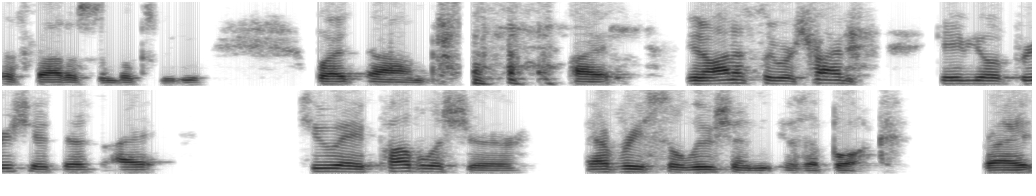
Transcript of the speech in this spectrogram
have thought of some books we do, but um, I, you know, honestly, we're trying to. Gabe, you'll appreciate this. I, to a publisher, every solution is a book, right?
